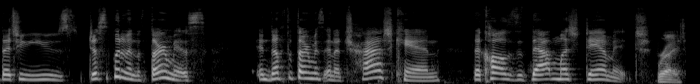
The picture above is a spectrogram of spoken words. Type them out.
that you used just to put it in the thermos and dump the thermos in a trash can that causes that much damage. right.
